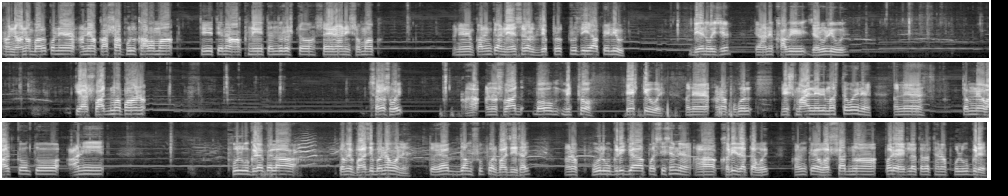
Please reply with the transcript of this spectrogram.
નાના બાળકોને આને કાસા ફૂલ ખાવામાં તે તેના આંખની તંદુરસ્ત ચહેરાની ચમક અને કારણ કે આ નેચરલ જે પ્રકૃતિ આપેલી દેન હોય છે, તે આને ખાવી જરૂરી હોય. ત્યાં સ્વાદમાં પણ સરસ હોય. આ- આનો સ્વાદ બહુ મીઠો, ટેસ્ટી હોય. અને આના ફૂલની સ્માઇલ એવી મસ્ત હોય ને, અને તમને વાત કહું તો આની ફૂલ ઉઘડ્યા પહેલાં તમે ભાજી બનાવો ને, તો એકદમ સુપર ભાજી થાય. અને ફૂલ ઉઘડી ગયા પછી છે ને આ ખરી જતા હોય. કારણ કે વરસાદમાં પડે એટલે તરત એના ફૂલ ઉગડે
